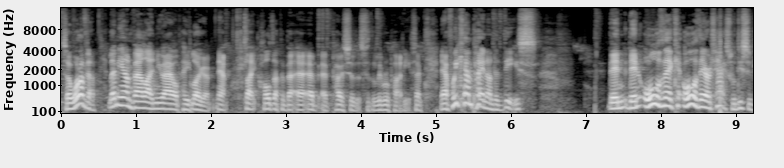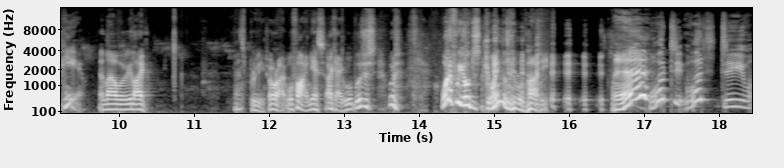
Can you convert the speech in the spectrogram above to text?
So what I've done, let me unveil our new ALP logo. Now, it's like holds up a, a, a poster that's for the Liberal Party. So now, if we campaign under this, then then all of their all of their attacks will disappear, and they will be like, that's brilliant. All right, well, fine. Yes, okay. We'll, we'll just. We'll, what if we all just join the Liberal Party? eh? what do, what do you?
